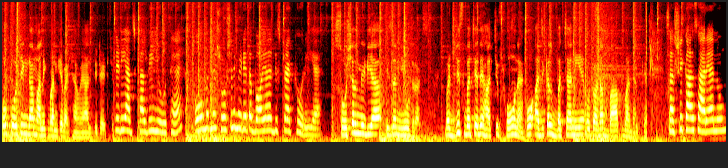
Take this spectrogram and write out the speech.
ਉਹ ਕੋਚਿੰਗ ਦਾ ਮਾਲਿਕ ਬਣ ਕੇ ਬੈਠਾ ਹੋਇਆ ਅੱਜ ਦੀ ਡੇਟ 'ਚ। ਜਿਹੜੀ ਅੱਜ ਕੱਲ ਦੀ ਯੂਥ ਹੈ ਉਹ ਮਤਲਬ ਸੋਸ਼ਲ ਮੀਡੀਆ ਤੋਂ ਬਹੁਤ ਜ਼ਿਆਦਾ ਡਿਸਟਰੈਕਟ ਹੋ ਰਹੀ ਹੈ। Social media is a new drugs but ਜਿਸ ਬੱਚੇ ਦੇ ਹੱਥ 'ਚ ਫੋਨ ਹੈ ਉਹ ਅੱਜ ਕੱਲ ਬੱਚਾ ਨਹੀਂ ਹੈ ਉਹ ਤੁਹਾਡਾ ਬਾਪ ਬਣ ਚੁੱਕਿਆ ਹੈ। ਸਤਿ ਸ਼੍ਰੀ ਅਕਾਲ ਸਾਰਿਆਂ ਨੂੰ।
